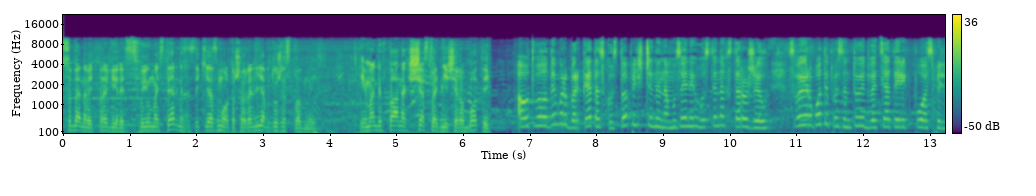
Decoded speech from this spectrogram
себе навіть перевірити, свою майстерність, наскільки я зможу, тому що рельєф дуже складний. І в мене в планах ще складніші роботи. А от Володимир Беркета з Костопільщини на музейних гостинах старожил. Свої роботи презентує 20-й рік поспіль.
